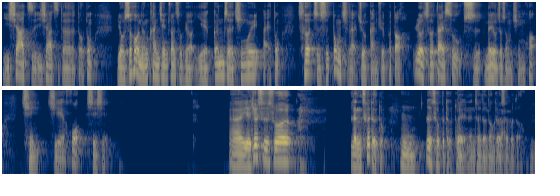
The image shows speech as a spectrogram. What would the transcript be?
一下子一下子的抖动，有时候能看见转速表也跟着轻微摆动，车只是动起来就感觉不到。热车怠速时没有这种情况，请解惑，谢谢。呃，也就是说，冷车抖动，嗯，热车不抖动。对，冷车抖动，热车不抖。嗯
